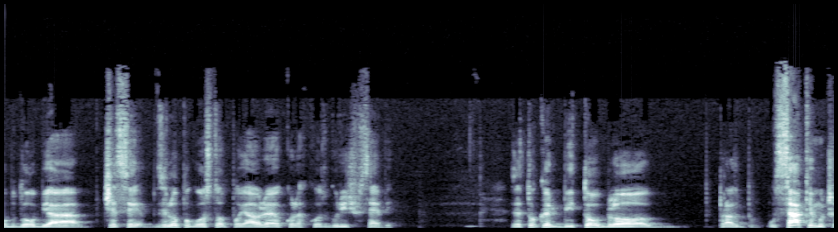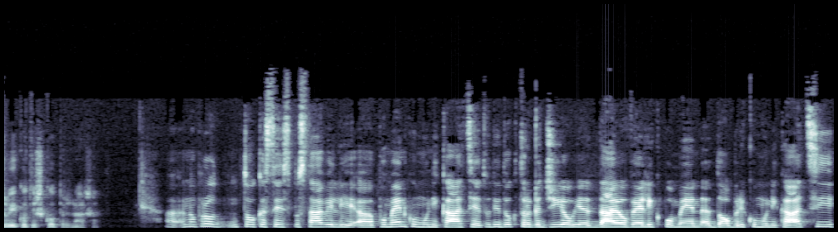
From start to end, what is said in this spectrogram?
obdobja, če se zelo pogosto pojavljajo, ko lahko zgoriš v sebi. Zato, ker bi to bilo prav, vsakemu človeku težko prenašati. No, prav to, kar ste izpostavili, pomen komunikacije. Tudi dr. Gađijev je dajal velik pomen dobri komunikaciji,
